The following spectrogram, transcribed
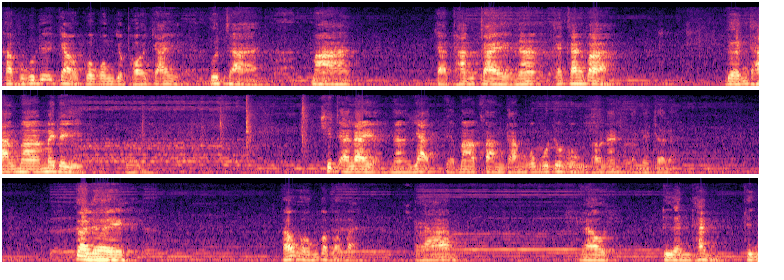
ถ้าพระพุทธเจ้าก็คงจะพอใจพุทธามาจากทางไกลนะคล้ายๆว่า เดินทางมาไม่ได้คิดอะไรนะยากแต่มาฟังธรรมของพุทธองค์เท่านั้นอะไรต่ออะไรก็เลย พระองค์ก็บอกว่าพรามเราเตือนท่านถึง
